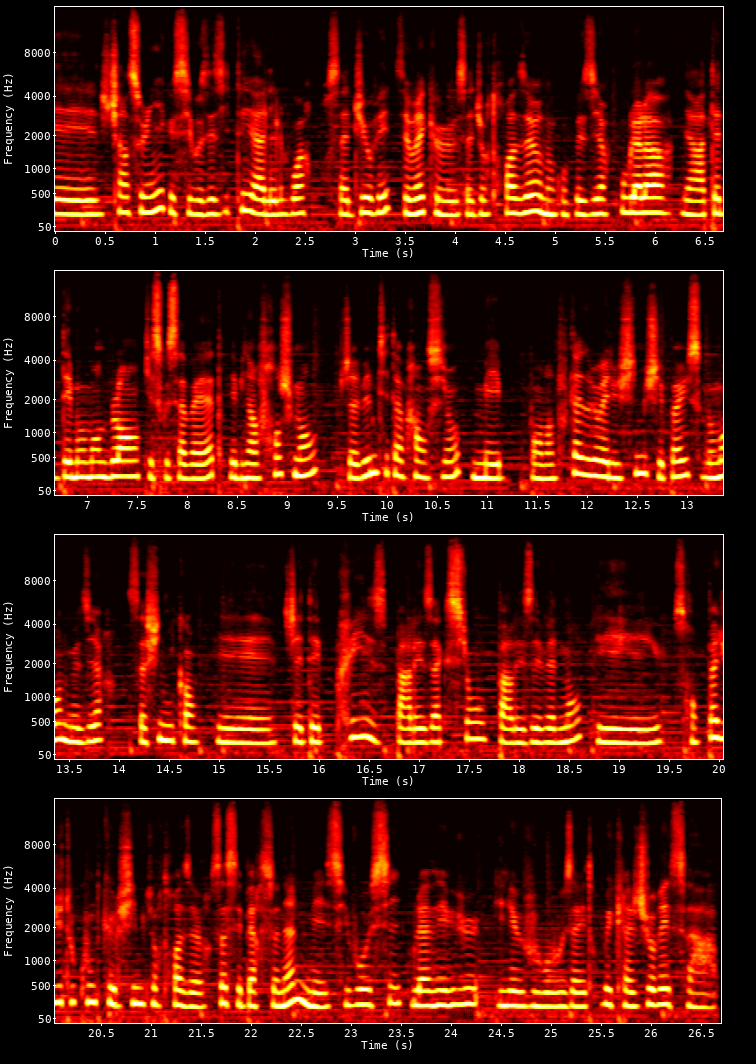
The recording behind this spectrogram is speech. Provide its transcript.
Et je tiens à souligner que si vous hésitez à aller le voir pour sa durée, c'est vrai que ça dure 3 heures donc on peut se dire oulala, il y aura peut-être des moments de blanc, qu'est-ce que ça va être? Et eh bien franchement, j'avais une petite appréhension, mais pendant toute la durée du film, j'ai pas eu ce moment de me dire ça finit quand? Et été prise par les actions, par les événements, et on se rend pas du tout compte que le film dure 3 heures. Ça c'est personnel, mais si vous aussi vous l'avez vu et vous, avez trouvé que la durée ça a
